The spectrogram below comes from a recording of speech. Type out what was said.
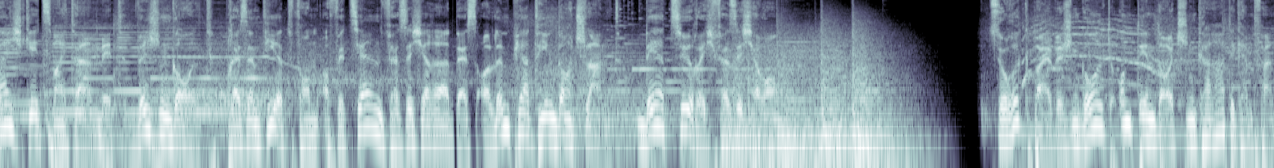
Gleich geht's weiter mit Vision Gold, präsentiert vom offiziellen Versicherer des Olympiateam Deutschland, der Zürich Versicherung. Zurück bei Vision Gold und den deutschen Karatekämpfern.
